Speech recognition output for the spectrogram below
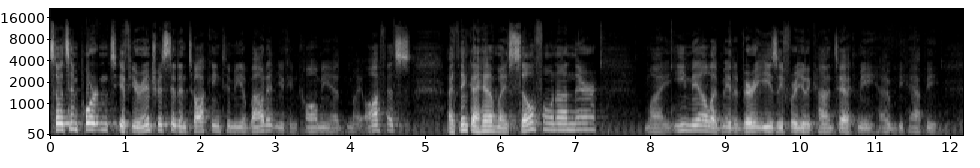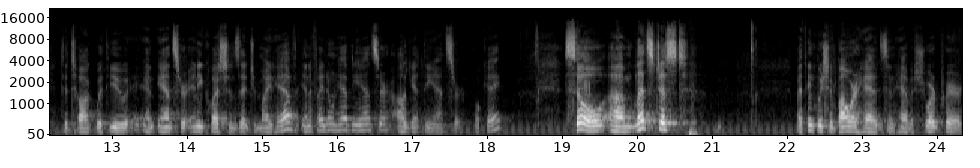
So it's important if you're interested in talking to me about it, you can call me at my office. I think I have my cell phone on there. my email. I've made it very easy for you to contact me. I would be happy to talk with you and answer any questions that you might have. And if I don't have the answer, I'll get the answer, okay? So um, let's just, I think we should bow our heads and have a short prayer.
